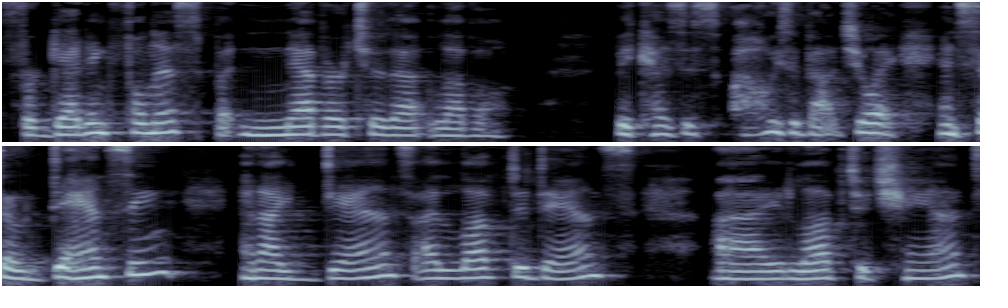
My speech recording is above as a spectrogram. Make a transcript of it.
forgettingfulness, but never to that level because it's always about joy. And so dancing, and I dance, I love to dance, I love to chant.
